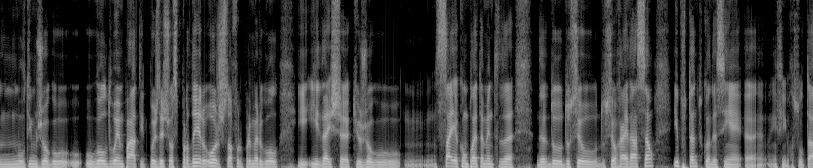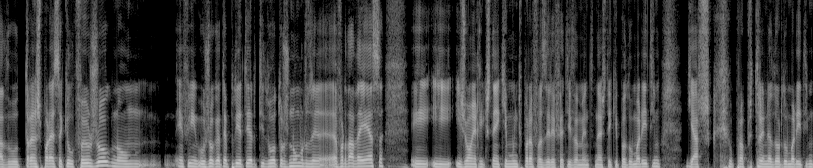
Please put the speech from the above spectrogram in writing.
no último jogo o, o, gol do empate e depois deixou-se perder, hoje sofre o primeiro gol e, e deixa que o jogo hum, saia completamente da, da, do, do, seu, do seu raio de ação. E, portanto, quando assim é, enfim, o resultado transparece aquilo que foi o jogo, não, enfim, o jogo até podia ter tido outros números, a verdade é essa. E, e, e, João Henriques tem aqui muito para fazer efetivamente nesta equipa do Marítimo. E acho que o próprio treinador do Marítimo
